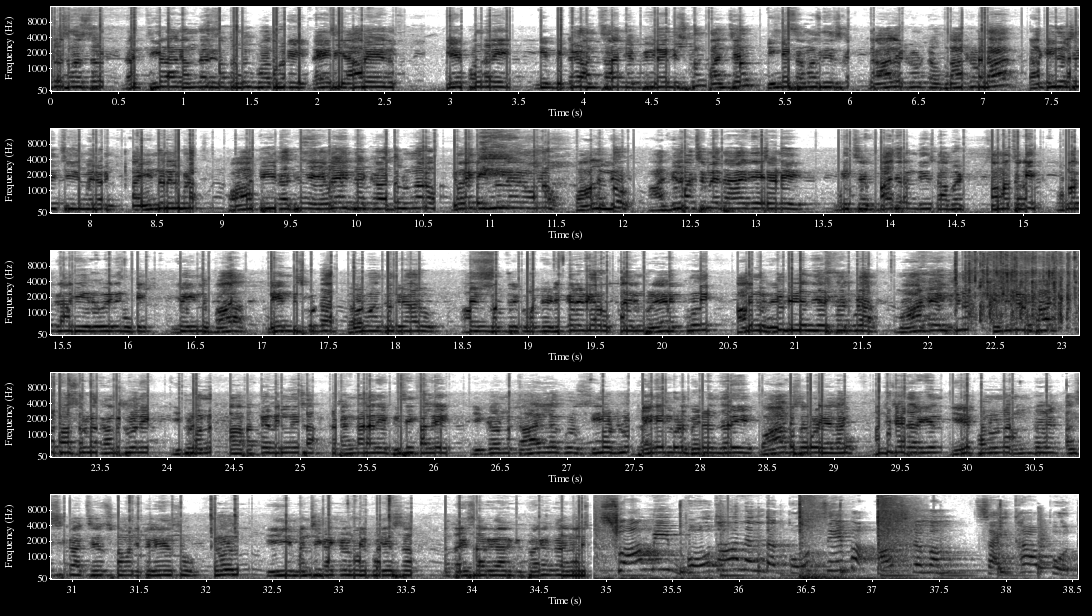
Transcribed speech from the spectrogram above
సమస్యలు అందరికీ యాభై ఐదు ఏ పొందని మీ బిడ్డగా అంచా చెప్పి నిర్ణయం తీసుకుని పంచాం. ఇంకా సమస్య తీసుకుని కూడా పార్టీ ఎవరైతే ఖర్చులు ఉన్నారో ఎవరైతే ఇల్లు లేని వాళ్ళు వాళ్ళు అఖిలపక్షమే తయారు చేయండి మీ బాధ్యత కాబట్టి సంవత్సరం ఒక ఇరవై ఇల్లు బాగా నేను తీసుకుంటా. గవర్నమెంట్ గారు ఆయన మంత్రి కోమటిరెడ్డి గారు ఆయన ఎక్కువ ఆయన రివిజన్ చేస్తాను కూడా మాట ఇచ్చిన కలుసుకొని ఇప్పుడు సంఘాలని ఇక్కడ ఉన్న సీట్లు డ్రైనేజ్ కూడా పెట్టడం జరిగింది మాట కూడా జరిగింది ఏ పనున్నా అందరూ కలిసి చేసుకోమని తెలియదు ఈ మంచి కార్యక్రమం గారికి స్వామి బోధానంద గోసేవ ఆశ్రమం సైథాపూర్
